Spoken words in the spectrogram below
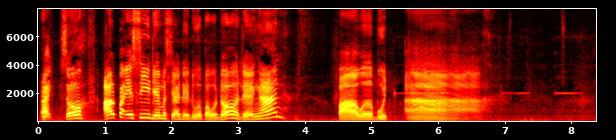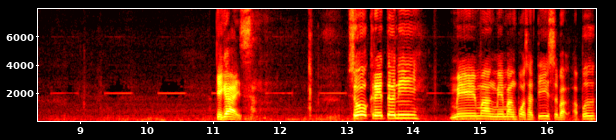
Right. So Alphard AC dia mesti ada dua power door dengan power boot. Ah. Okay guys. So kereta ni memang memang puas hati sebab apa?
